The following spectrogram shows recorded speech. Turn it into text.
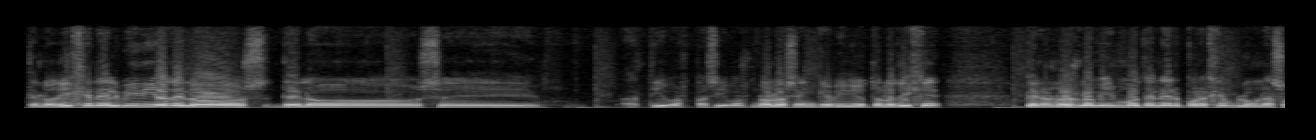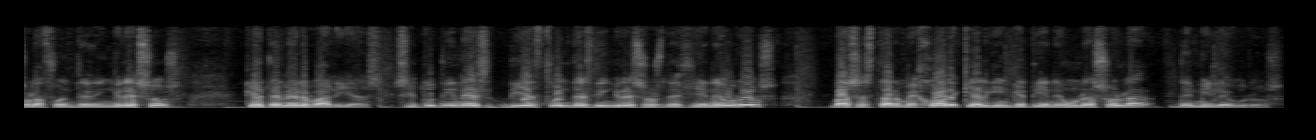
te lo dije en el vídeo de los, de los eh, activos, pasivos, no lo sé en qué vídeo te lo dije, pero no es lo mismo tener, por ejemplo, una sola fuente de ingresos que tener varias. Si tú tienes 10 fuentes de ingresos de 100 euros, vas a estar mejor que alguien que tiene una sola de 1000 euros.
